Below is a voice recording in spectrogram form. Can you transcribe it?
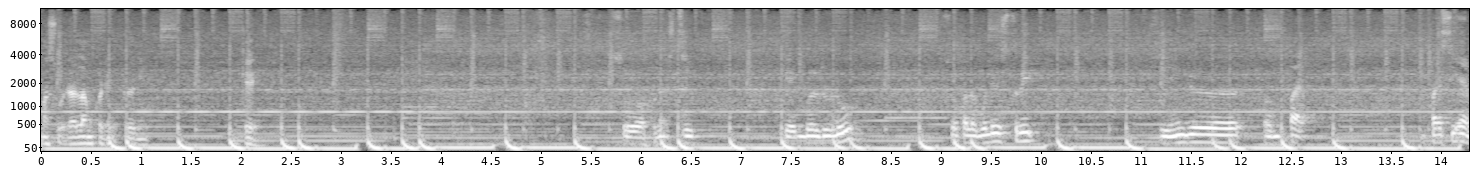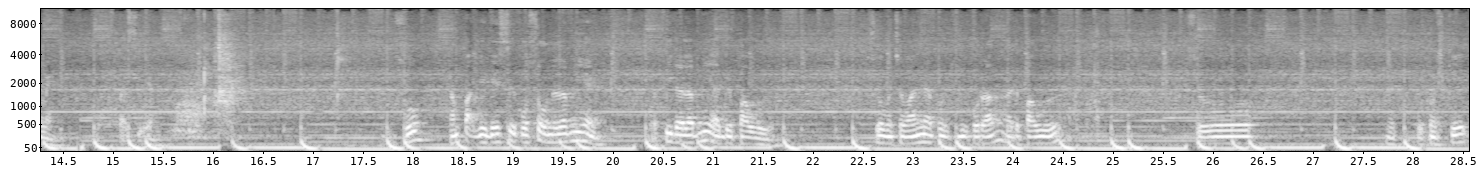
masuk dalam konektor ni. Ok. So aku nak strip kabel dulu. So kalau boleh strip sehingga 4 4 cm eh? 4 cm. So nampak je biasa kosong dalam ni kan tapi dalam ni ada power. So macam mana aku nak tunjuk korang ada power So Ni potong sikit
